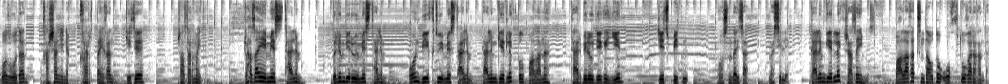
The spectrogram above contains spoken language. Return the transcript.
Ол одан қашан және қартайған кезде жалтармайды. Жаза емес тәлім білім беру емес тәлім. Он бекіту емес тәлім. Тәлімгерлік бұл баланы тәрбиелеудегі ең жетіспейтін осындай зат мәселе. Тәлімгерлік жаза емес. Балаға тыңдауды оқыту қарағанда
